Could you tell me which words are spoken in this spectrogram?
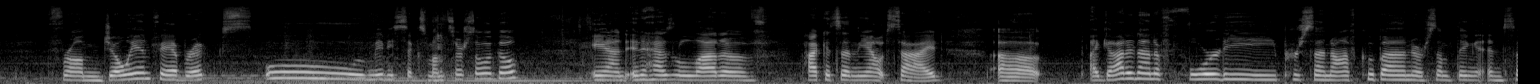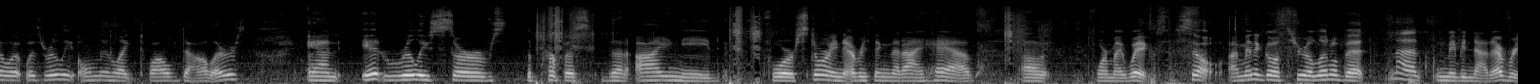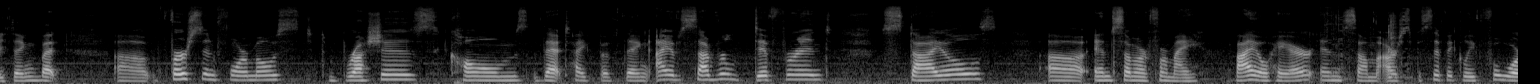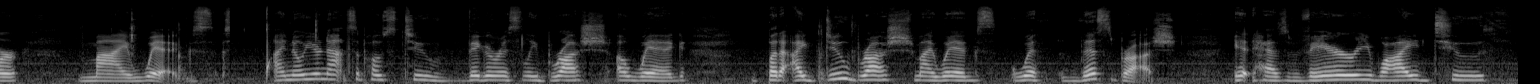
from Joann Fabrics, oh, maybe six months or so ago. And it has a lot of pockets on the outside. Uh, I got it on a 40% off coupon or something, and so it was really only like $12. And it really serves the purpose that I need for storing everything that I have. Uh, for my wigs. So I'm going to go through a little bit, not maybe not everything, but uh, first and foremost, brushes, combs, that type of thing. I have several different styles, uh, and some are for my bio hair, and some are specifically for my wigs. I know you're not supposed to vigorously brush a wig, but I do brush my wigs with this brush. It has very wide tooth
